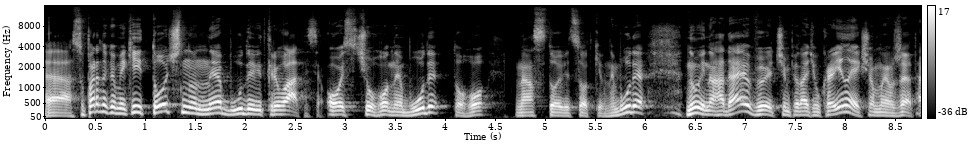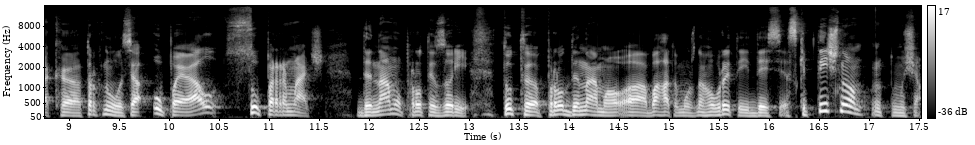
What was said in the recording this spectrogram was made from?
е, суперником, який точно не буде відкриватися. Ось чого не буде, того на 100% не буде. Ну і нагадаю, в чемпіонаті України, якщо ми вже так е, торкнулися УПЛ, суперматч. Динамо проти зорі. Тут е, про Динамо багато можна говорити і десь скептично, ну, тому що.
